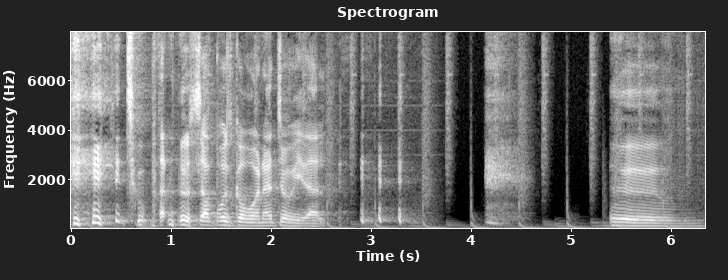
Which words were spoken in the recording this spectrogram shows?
Chupando sapos como Nacho Vidal. Em.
